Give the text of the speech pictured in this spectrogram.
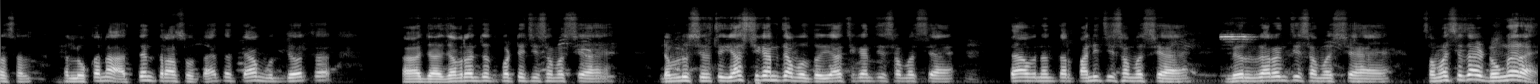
नसेल तर लोकांना अत्यंत त्रास होत आहे. तर त्या मुद्द्यावर जबरांजोत ज- पट्टीची समस्या आहे. डब्ल्यू सी एलची याच त्या बोलतो या ठिकाणची समस्या आहे. त्यानंतर पाणीची समस्या आहे बेरोजगारांची समस्या आहे. समस्येचा डोंगर आहे.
